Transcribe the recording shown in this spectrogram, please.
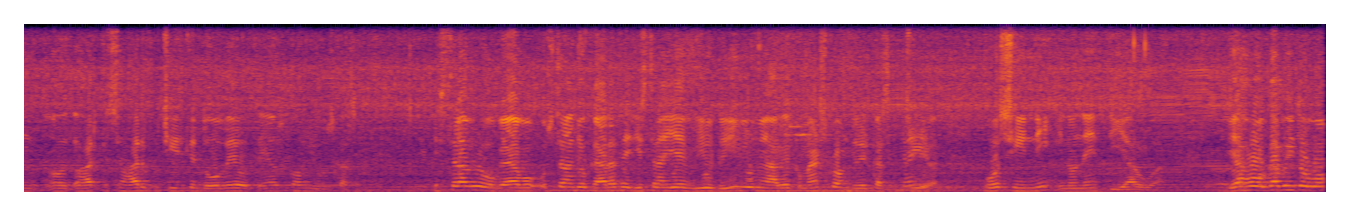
उन- उन- हर किस- हर चीज़ के दो वे होते हैं उसको हम यूज़ कर सकते हैं। इस तरह भी हो गया वो उस तरह जो कह रहे थे जिस तरह ये व्यू रिव्यू में आगे कमेंट्स को हम डिलीट कर सकते हैं वो सीन नहीं इन्होंने दिया हुआ। या होगा भी तो वो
